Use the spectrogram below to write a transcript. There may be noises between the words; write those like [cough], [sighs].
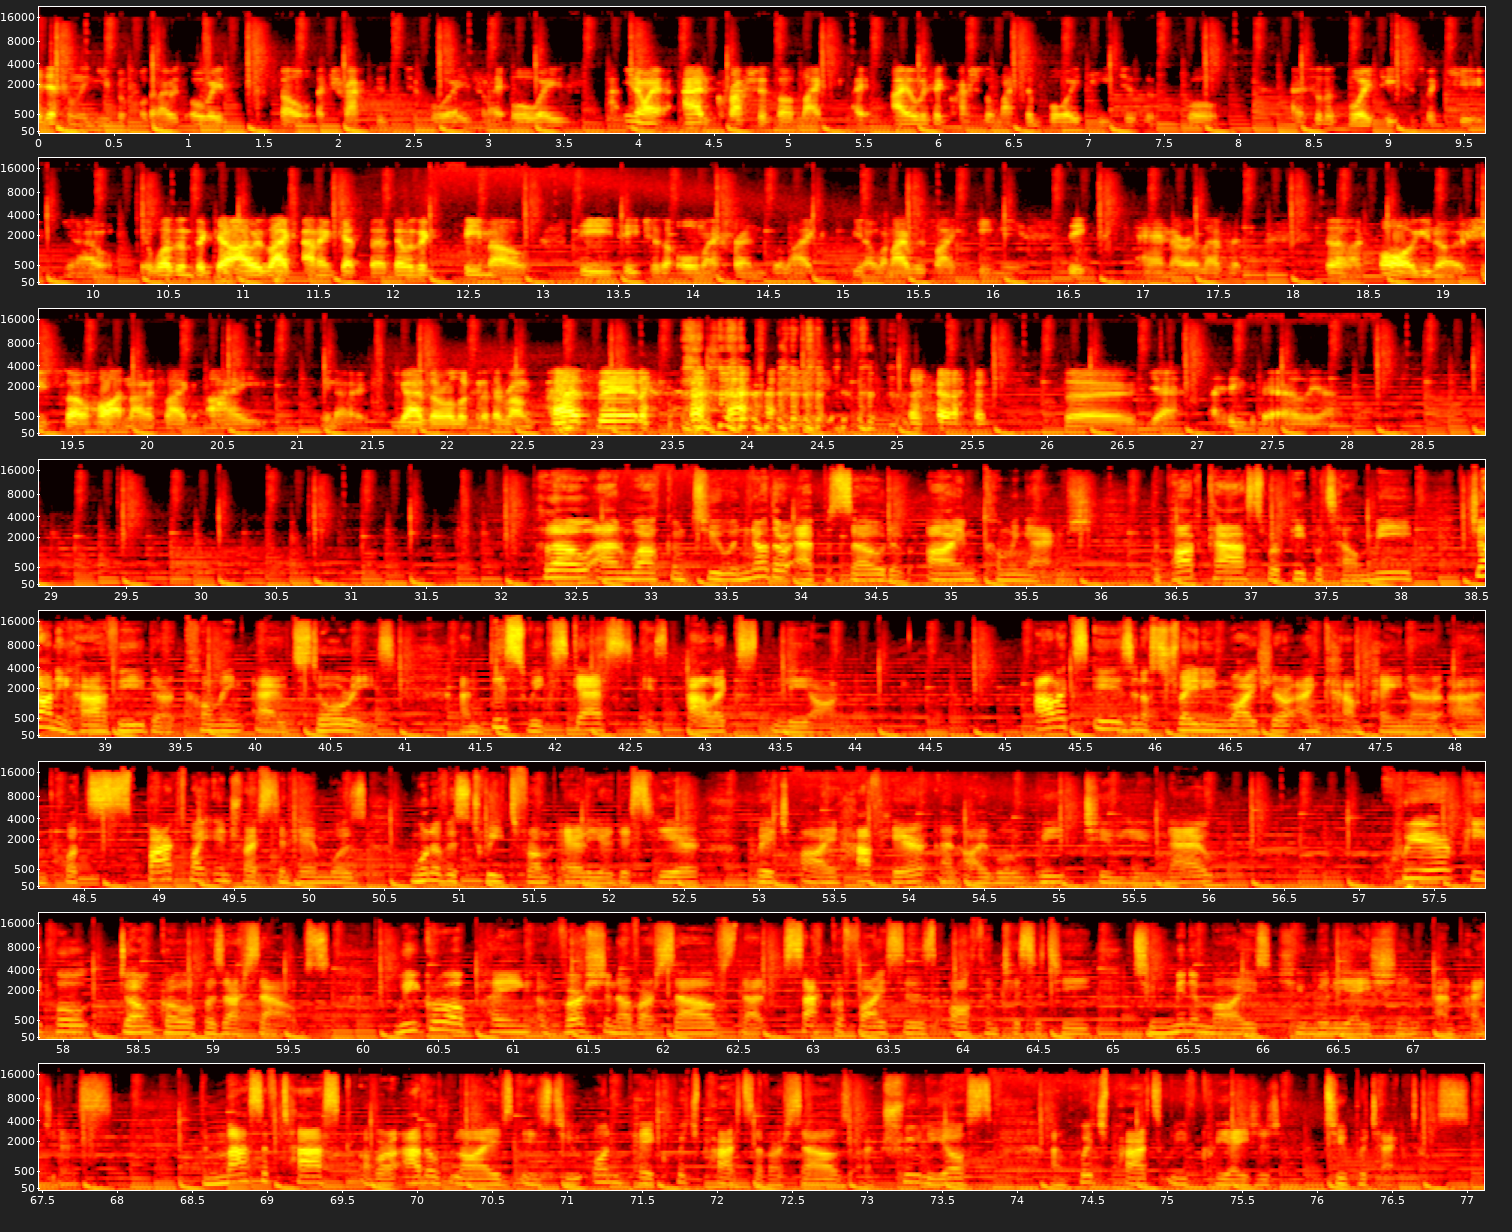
I definitely knew before that I was always felt attracted to boys, and I always, you know, I, I had crushes on like I, I always had crushes on like the boy teachers at school. I thought the boy teachers were cute, you know. It wasn't the girl. I was like, I don't get that. There was a female PE teacher that all my friends were like, you know, when I was like in year six, ten, or eleven, they're like, oh, you know, she's so hot, and I was like, I, you know, you guys are all looking at the wrong person. [laughs] [laughs] so yeah, I think a bit earlier. Hello, and welcome to another episode of I'm Coming Out, the podcast where people tell me, Johnny Harvey, their coming out stories. And this week's guest is Alex Leon. Alex is an Australian writer and campaigner, and what sparked my interest in him was one of his tweets from earlier this year, which I have here and I will read to you now. Queer people don't grow up as ourselves. We grow up playing a version of ourselves that sacrifices authenticity to minimize humiliation and prejudice. The massive task of our adult lives is to unpick which parts of ourselves are truly us and which parts we've created to protect us.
